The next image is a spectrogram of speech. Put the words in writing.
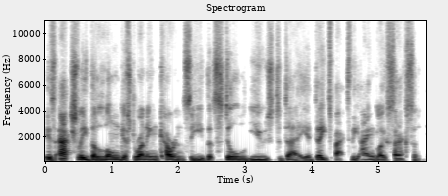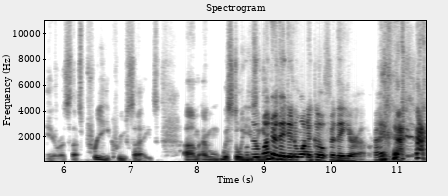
is actually the longest running currency that's still used today. It dates back to the anglo-saxon era so that's pre-crusades um, and we're still well, using no wonder they didn't want to go for the euro right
